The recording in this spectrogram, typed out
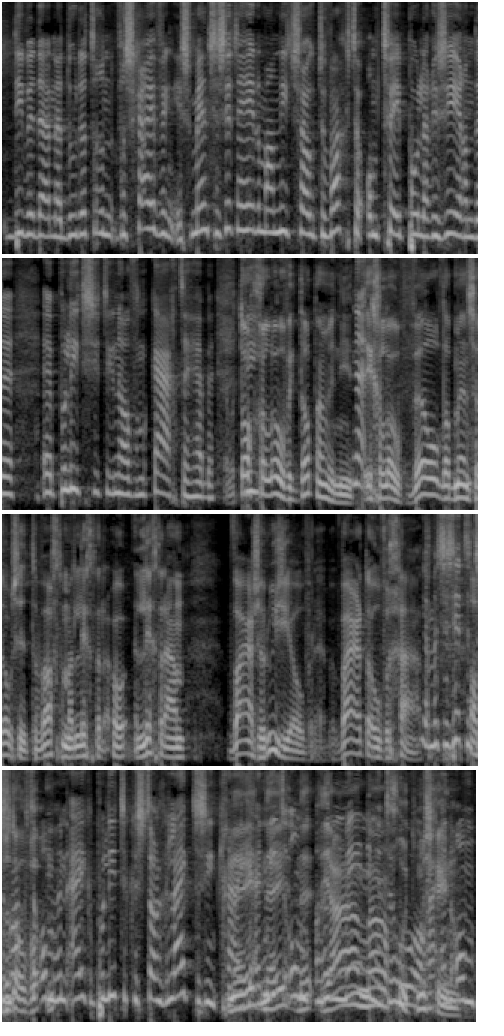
die we daarna doen, dat er een verschuiving is. Mensen zitten helemaal niet zo te wachten om twee polariserende uh, politici tegenover elkaar te hebben. Ja, maar toch die... geloof ik dat dan weer niet. Nee. Ik geloof wel dat mensen erop zitten te wachten, maar het ligt, er, het ligt eraan waar ze ruzie over hebben, waar het over gaat. Ja, maar ze zitten Als te wachten over... om hun eigen politicus dan gelijk te zien krijgen. Nee, en niet om nee, hun ja, meningen nou, te goed, horen. Misschien. En om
